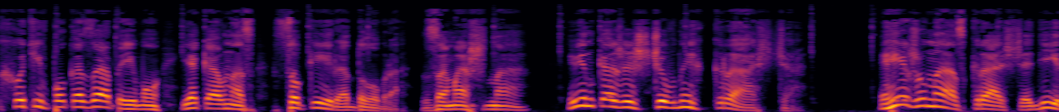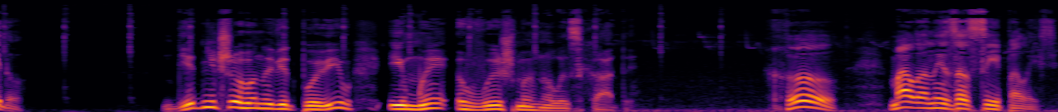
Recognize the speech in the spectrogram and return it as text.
хотів показати йому, яка в нас сокира добра, замашна. Він каже, що в них краща. Ге ж у нас краща, діду. Дід нічого не відповів, і ми вишмигнули з хати. Ху, мало не засипались.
